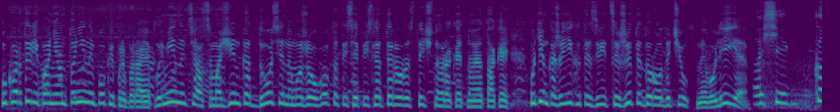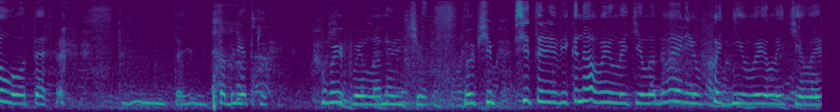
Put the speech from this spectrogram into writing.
У квартирі пані Антоніни поки прибирає племінниця, а сама жінка досі не може оговтатися після терористичної ракетної атаки. Утім, каже, їхати звідси жити до родичів не воліє. А ще колоте. Таблетки випила, ну нічого. В общем, всі три вікна вилетіло, двері входні вилетіли.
